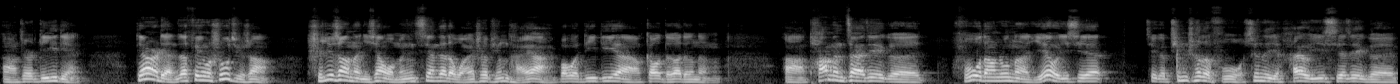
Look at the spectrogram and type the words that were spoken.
啊，这是第一点。第二点，在费用收取上，实际上呢，你像我们现在的网约车平台呀，包括滴滴啊、高德等等，啊，他们在这个。服务当中呢，也有一些这个拼车的服务，甚至也还有一些这个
